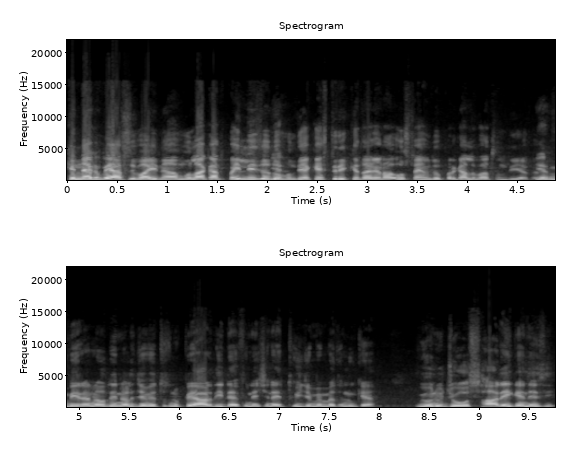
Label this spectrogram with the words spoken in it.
ਕਿੰਨਾ ਕੁ ਪਿਆਰ ਸੀ ਬਾਈ ਨਾਲ? ਮੁਲਾਕਾਤ ਪਹਿਲੀ ਜਦੋਂ ਹੁੰਦੀ ਆ ਕਿਸ ਤਰੀਕੇ ਦਾ ਜਿਹੜਾ ਉਸ ਟਾਈਮ ਦੇ ਉੱਪਰ ਗੱਲਬਾਤ ਹੁੰਦੀ ਆ ਫਿਰ? ਯਾਰ ਮੇਰਾ ਨਾ ਉਹਦੇ ਨਾਲ ਜਿਵੇਂ ਤੁਹਾਨੂੰ ਪਿਆਰ ਦੀ ਡੈਫੀਨੇਸ਼ਨ ਹੈ ਇੱਥੋਂ ਹੀ ਜਿਵੇਂ ਮੈਂ ਤੁਹਾਨੂੰ ਕਿਹਾ ਵੀ ਉਹਨੂੰ ਜੋ ਸਾਰੇ ਕਹਿੰਦੇ ਸੀ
